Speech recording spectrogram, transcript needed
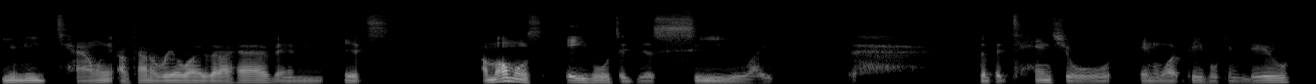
unique talent I've kind of realized that I have, and it's I'm almost able to just see like the potential in what people can do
